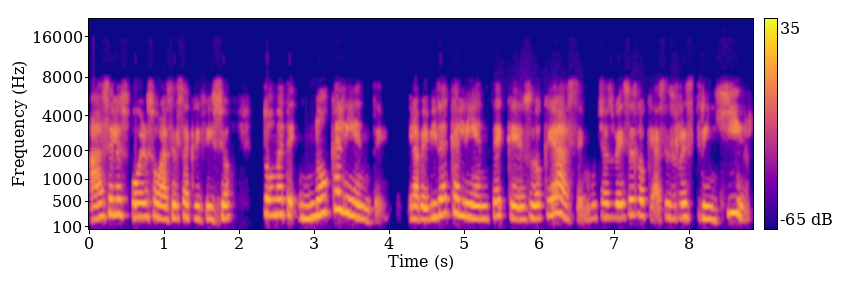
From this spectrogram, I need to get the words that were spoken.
Haz el esfuerzo, haz el sacrificio, tómate no caliente. La bebida caliente, ¿qué es lo que hace? Muchas veces lo que hace es restringir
